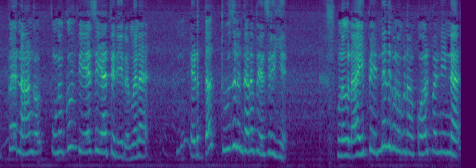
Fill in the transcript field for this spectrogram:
இப்போ நாங்கள் உனக்கும் பேசியா தெரியுறோம் எடுத்தா தூசணு தானே பேசுறீங்க. உனக்கு நான் இப்போ என்னதுக்கு உனக்கு நான் கால் பண்ணினேன்?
